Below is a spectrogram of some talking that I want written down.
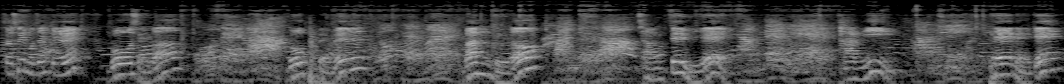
자 선생님 먼저 할게. 모세가 노뱀을 만들어 장대 위에 다니 뱀에게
